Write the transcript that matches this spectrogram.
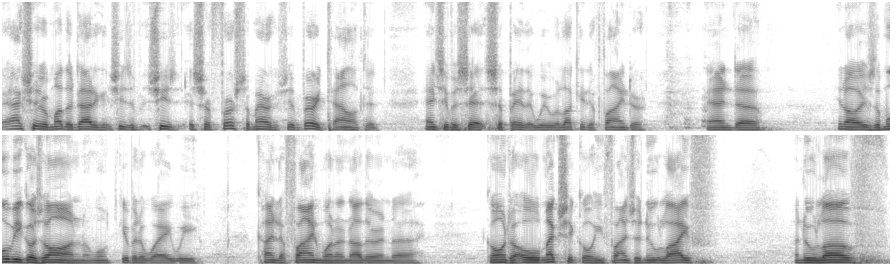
actually, her mother died. again. She's a, she's it's her first American. She's very talented, and she was Cepeda. We were lucky to find her, and uh, you know, as the movie goes on, I won't give it away. We kind of find one another, and uh, going to old Mexico, he finds a new life, a new love,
